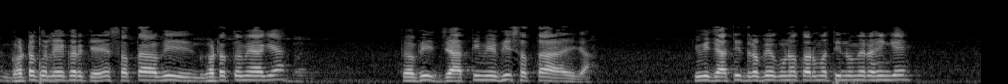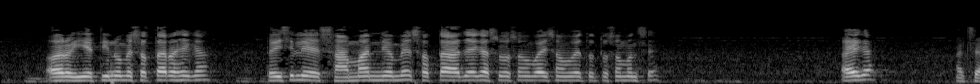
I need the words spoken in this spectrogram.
घट को लेकर के सत्ता अभी घटत्व में आ गया। तो अभी जाति में भी सत्ता आएगा। क्योंकि जाति द्रव्य गुण कर्म तीनों में रहेंगे और ये तीनों में सत्ता रहेगा। तो इसलिए सामान्य में सत्ता आ जाएगा स्व समवाय समवाय तो, तो संबंध से। आएगा? अच्छा।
